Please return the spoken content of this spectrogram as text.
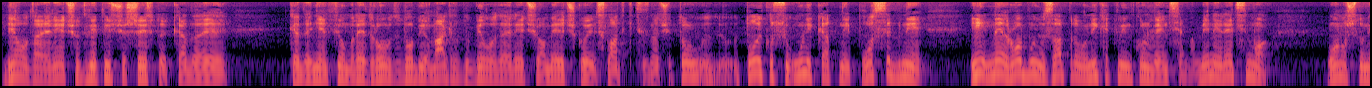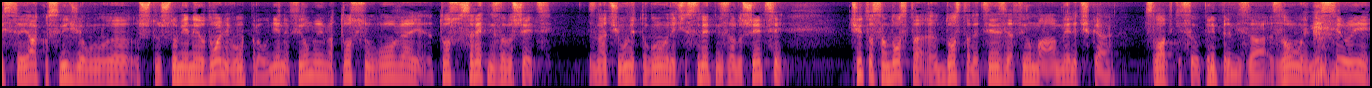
bilo da je riječ o 2006. kada je kada je njen film Red Road dobio nagradu, bilo da je riječ o američkoj slatkici. Znači, to, toliko su unikatni, posebni i ne robuju zapravo nikakvim konvencijama. Meni recimo, ono što mi se jako sviđa, što, što mi je neodoljivo upravo u njenim filmovima, to su, ovaj, to su sretni završeci. Znači, uvjetno govoreći sretni završeci. Čitao sam dosta, dosta recenzija filma Američka slatkica u pripremi za, za ovu emisiju i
